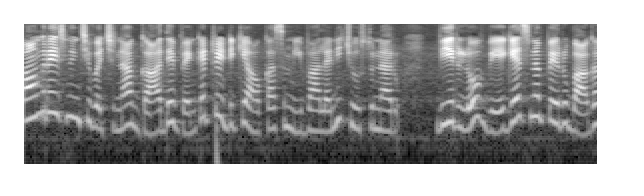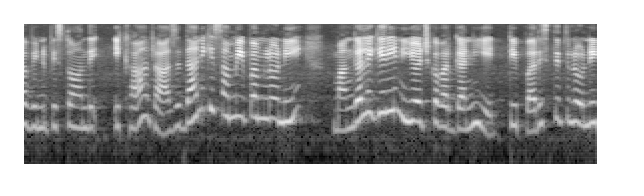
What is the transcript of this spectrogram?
కాంగ్రెస్ నుంచి వచ్చిన గాదే వెంకట్రెడ్డికి అవకాశం ఇవ్వాలని చూస్తున్నారు. వీరిలో వేగేసిన పేరు బాగా వినిపిస్తోంది. ఇక రాజధానికి సమీపంలోని మంగళగిరి నియోజకవర్గాన్ని ఎట్టి పరిస్థితిలోని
